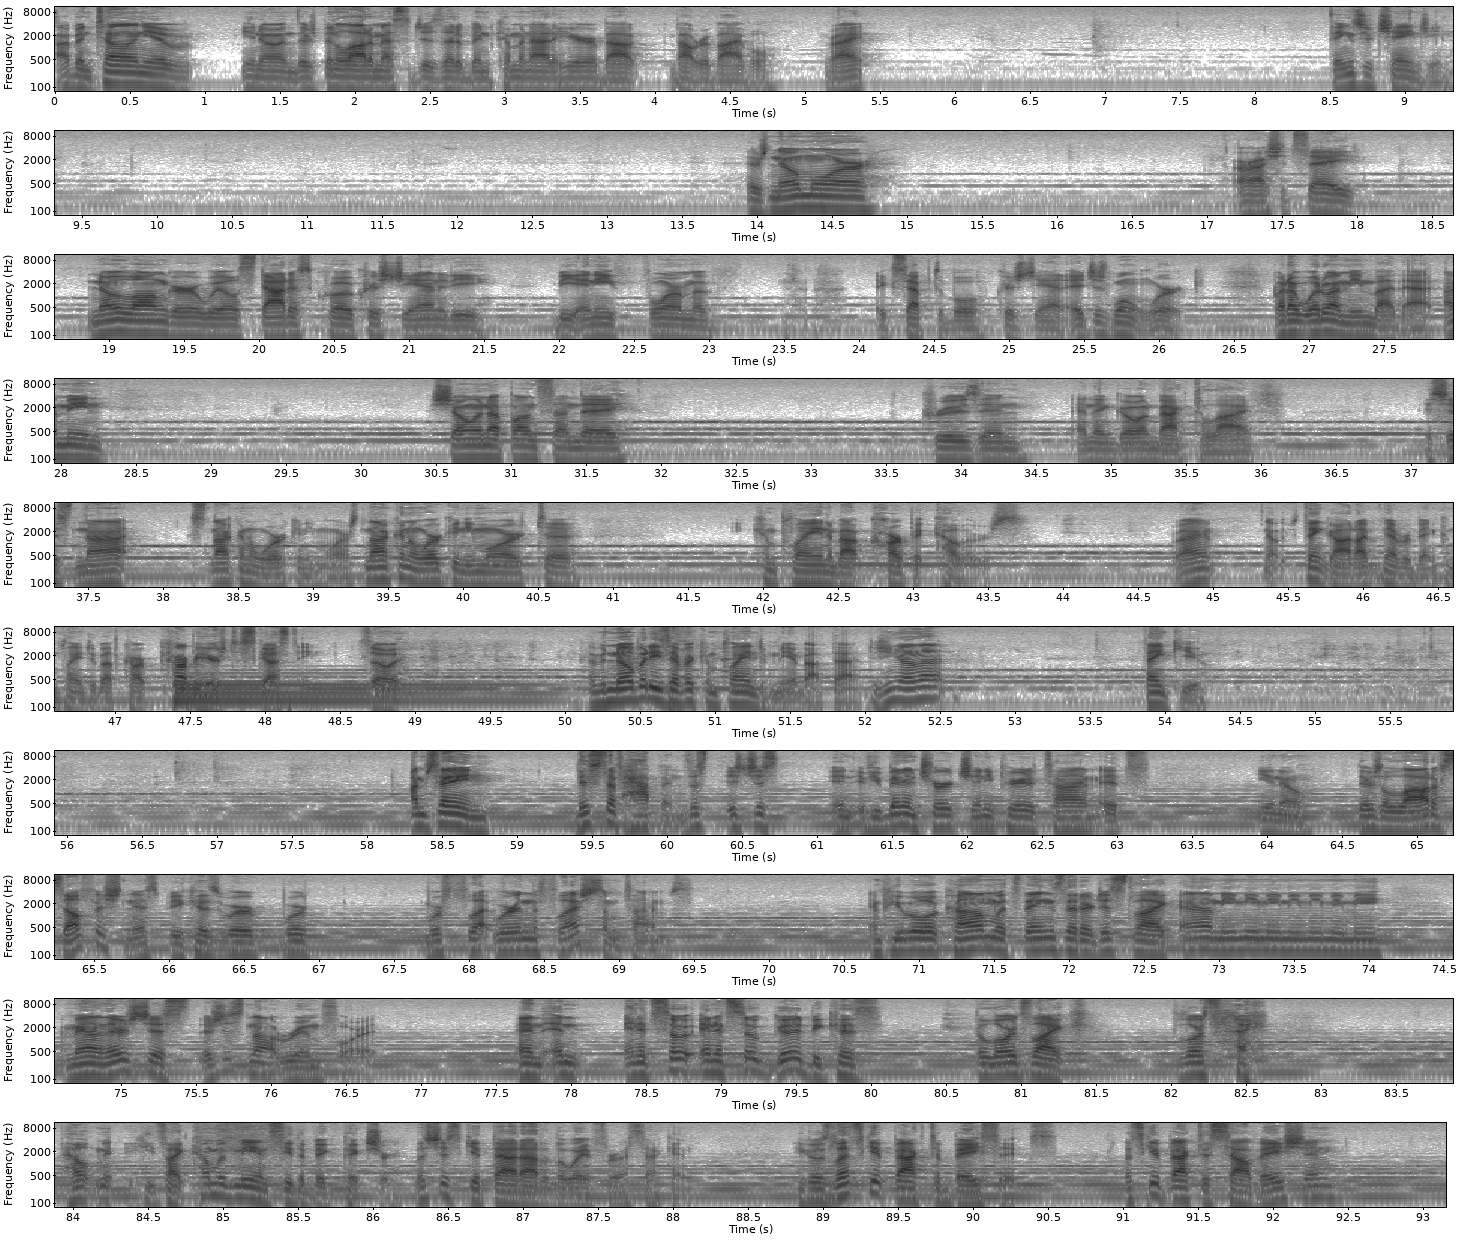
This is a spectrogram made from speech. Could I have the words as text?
I've been telling you, you know, and there's been a lot of messages that have been coming out of here about, about revival, right? Things are changing. There's no more, or I should say, no longer will status quo Christianity be any form of acceptable Christianity. It just won't work. But what do I mean by that? I mean, showing up on Sunday, cruising, and then going back to life. It's just not, it's not going to work anymore. It's not going to work anymore to complain about carpet colors, right? No, thank God I've never been complained to about the carpet. Carpet here is disgusting. So, it, nobody's ever complained to me about that. Did you know that? Thank you. I'm saying this stuff happens. This is just, if you've been in church any period of time, it's, you know, there's a lot of selfishness because we're, we're, we're, fle- we're in the flesh sometimes. And people will come with things that are just like, uh, me, me, me, me, me, me, me. Man, there's just, there's just not room for it. And, and, and it's so, and it's so good because the Lord's like, the Lord's like, help me. He's like, come with me and see the big picture. Let's just get that out of the way for a second. He goes, let's get back to basics. Let's get back to salvation.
